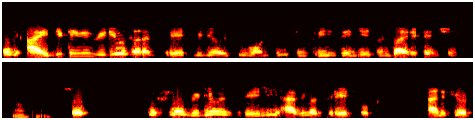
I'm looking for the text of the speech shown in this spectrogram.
Okay, IGTV videos are a great video if you want to increase the engagement by retention. Okay. So if your video is really having a great hook and if you're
